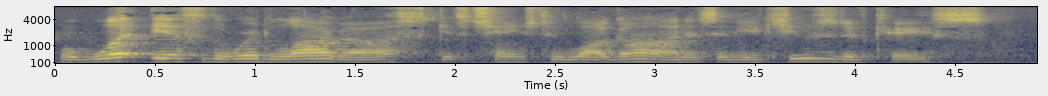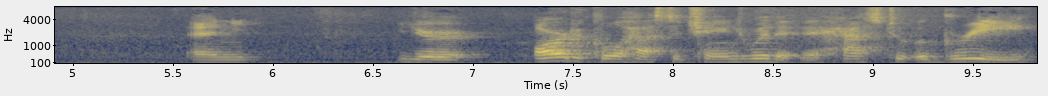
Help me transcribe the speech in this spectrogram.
Well, what if the word logos gets changed to logon? It's in the accusative case, and your article has to change with it. It has to agree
